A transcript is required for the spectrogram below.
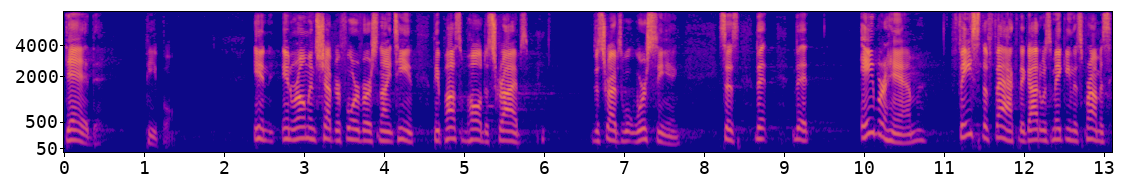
dead people. In, in Romans chapter 4, verse 19, the Apostle Paul describes describes what we're seeing. It says that, that Abraham faced the fact that God was making this promise,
